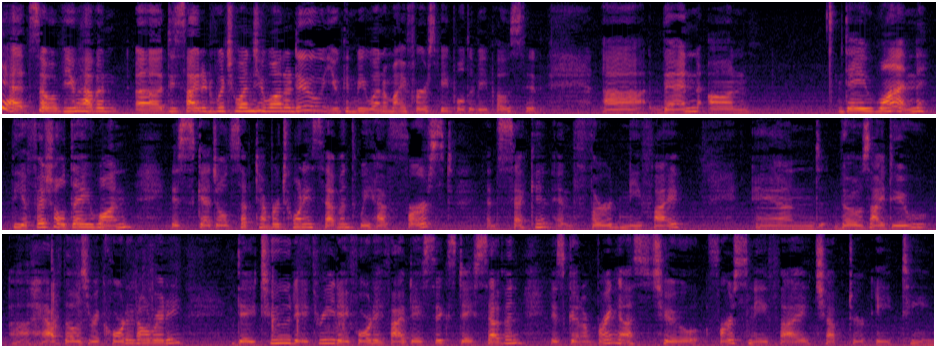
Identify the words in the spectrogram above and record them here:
yet, so if you haven't uh, decided which ones you want to do, you can be one of my first people to be posted. Uh, then on day one, the official day one is scheduled September 27th. We have first and second and third Nephi and those I do uh, have those recorded already. Day two, day three, day four, day five, day six, day seven is going to bring us to First Nephi chapter 18.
